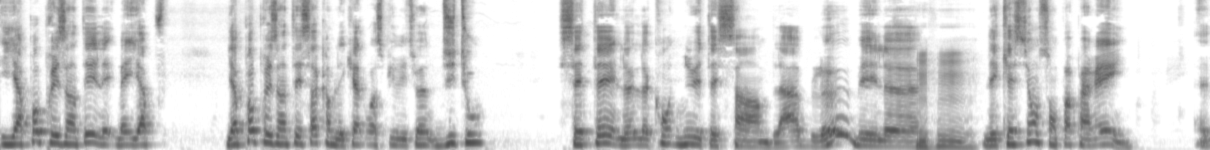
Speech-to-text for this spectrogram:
Il a pas présenté, les, mais il a il a pas présenté ça comme les quatre lois spirituelles du tout. C'était le, le contenu était semblable, mais le Mhm. les questions sont pas pareilles. Euh,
